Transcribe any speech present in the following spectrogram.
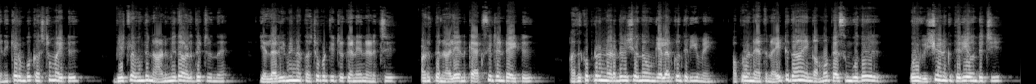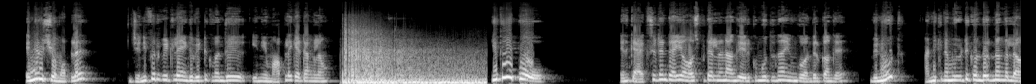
எனக்கே ரொம்ப கஷ்டமாயிட்டு. வீட்டுல வந்து நானுமே தான் அழுதுட்டு இருந்தேன். எல்லாரையுமே நான் கஷ்டப்படுத்திட்டு இருக்கேன்னு நினைச்சு. அடுத்த நாள் எனக்கு ஆக்சிடென்ட் ஆயிட்டு. அதுக்கப்புறம் நடந்த விஷயம் தான் உங்க எல்லாருக்கும் தெரியுமே. அப்புறம் நேற்று நைட்டு தான் எங்க அம்மா பேசும்போது ஒரு விஷயம் எனக்கு தெரிய வந்துச்சு. என்ன விஷயம் மாப்ள ஜெனிஃபர் வீட்டுல எங்க வீட்டுக்கு வந்து இனி மாப்பிள கேட்டாங்களாம். இது இப்போ எனக்கு ஆக்சிடென்ட் ஆகி ஹாஸ்பிட்டல்ல நாங்க இருக்கும்போது தான் இவங்க வந்திருக்காங்க. வினோத் அன்னைக்கு நம்ம வீட்டுக்கு வந்திருந்தாங்கல்ல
